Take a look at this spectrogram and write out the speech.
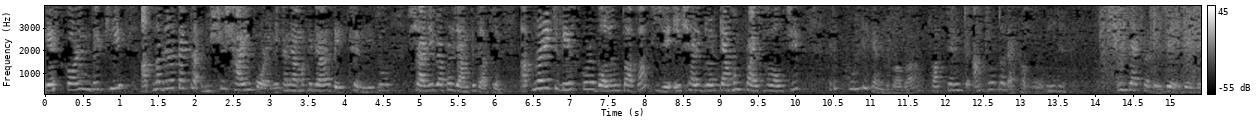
গেস করেন দেখি আপনাদেরও তো একটা নিশ্চয়ই শাড়ি পরেন। এখানে আমাকে যারা দেখছেন যেহেতু শাড়ির ব্যাপারে জানতে চাচ্ছেন আপনারা একটু গেস করে বলেন তো আপা যে এই শাড়িগুলোর কেমন প্রাইস হওয়া উচিত? এটা খুললি কেন বাবা? ফার্স্ট টাইম আঁচলটা দেখাবো। এইটা একটা দে দে দে দে।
